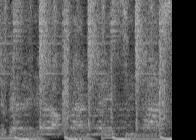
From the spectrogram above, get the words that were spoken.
You better get off that lazy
